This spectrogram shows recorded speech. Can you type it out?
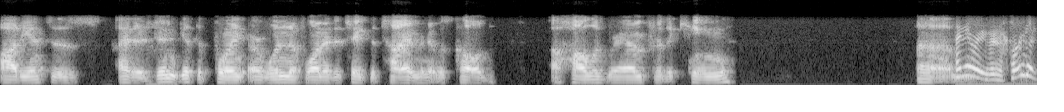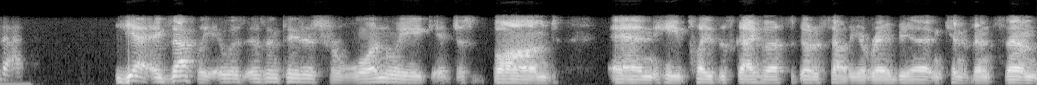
audiences either didn't get the point or wouldn't have wanted to take the time, and it was called A Hologram for the King. Um, I never even heard of that. yeah, exactly. It was it was in theaters for one week. It just bombed, and he plays this guy who has to go to Saudi Arabia and convince them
